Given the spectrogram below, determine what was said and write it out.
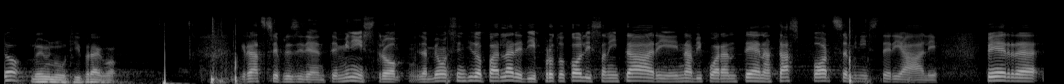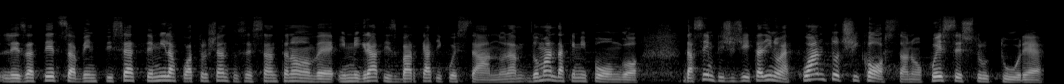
Due minuti, prego. Grazie Presidente. Ministro, abbiamo sentito parlare di protocolli sanitari, navi quarantena, task force ministeriali per l'esattezza 27.469 immigrati sbarcati quest'anno. La domanda che mi pongo da semplice cittadino è quanto ci costano queste strutture?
